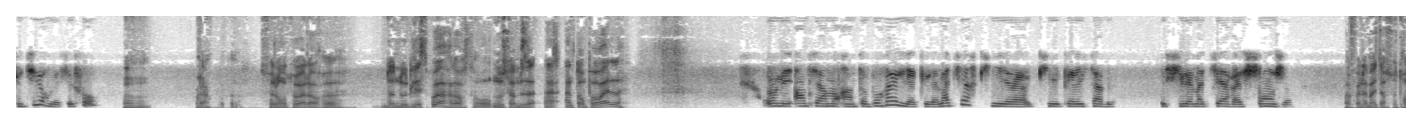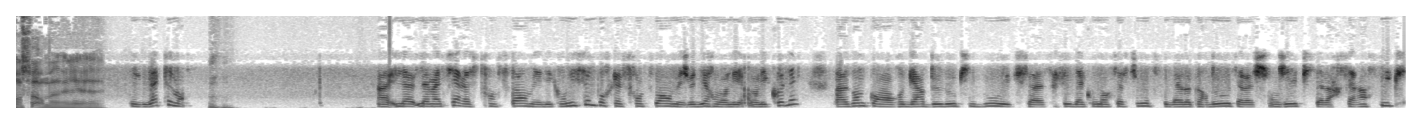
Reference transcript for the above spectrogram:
futur, mais c'est faux. Mhm. selon toi, alors, donne-nous de l'espoir. Alors, nous sommes intemporels On est entièrement intemporel. Il n'y a que la matière qui, qui est périssable. Et si la matière, elle change. Enfin, la matière se transforme. Exactement. Mhm. Ah, la, matière, elle se transforme. Il y a des conditions pour qu'elle se transforme. Mais je veux dire, on les, on les connaît. Par exemple, quand on regarde de l'eau qui bout et que ça, fait de la condensation, ça fait de la vapeur d'eau, ça va changer, puis ça va refaire un cycle.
